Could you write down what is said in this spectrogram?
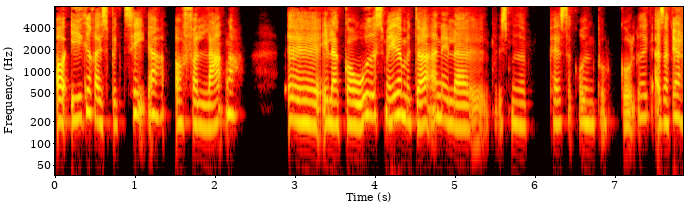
og ikke respekterer og forlanger, øh, eller går ud og smækker med døren, eller øh, smider pastagryden på gulvet. Ikke? Altså, ja.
